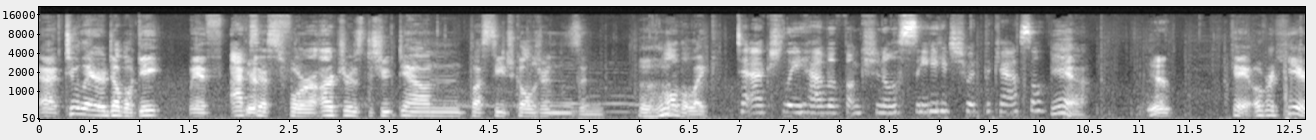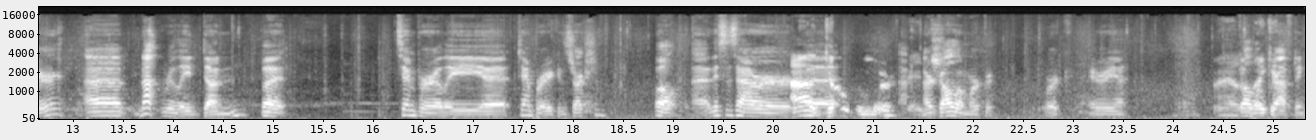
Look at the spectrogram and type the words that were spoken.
uh, two-layer double gate with access for archers to shoot down, plus siege cauldrons and Uh-huh. all the like. To actually have a functional siege with the castle. Yeah. Yeah. Okay, over here, uh, not really done, but temporarily uh, temporary construction. Well, uh, this is our Ah, uh, golden workbench. our golem work work area. I Golem like it. crafting.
